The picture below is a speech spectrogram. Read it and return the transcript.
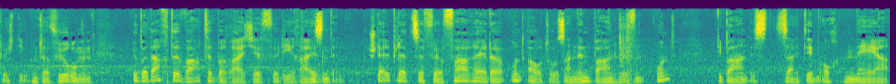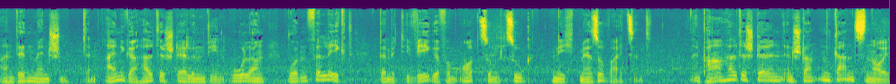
durch die Unterführungen, überdachte Wartebereiche für die Reisenden, Stellplätze für Fahrräder und Autos an den Bahnhöfen und die Bahn ist seitdem auch näher an den Menschen, denn einige Haltestellen wie in Olang wurden verlegt, damit die Wege vom Ort zum Zug nicht mehr so weit sind. Ein paar Haltestellen entstanden ganz neu.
